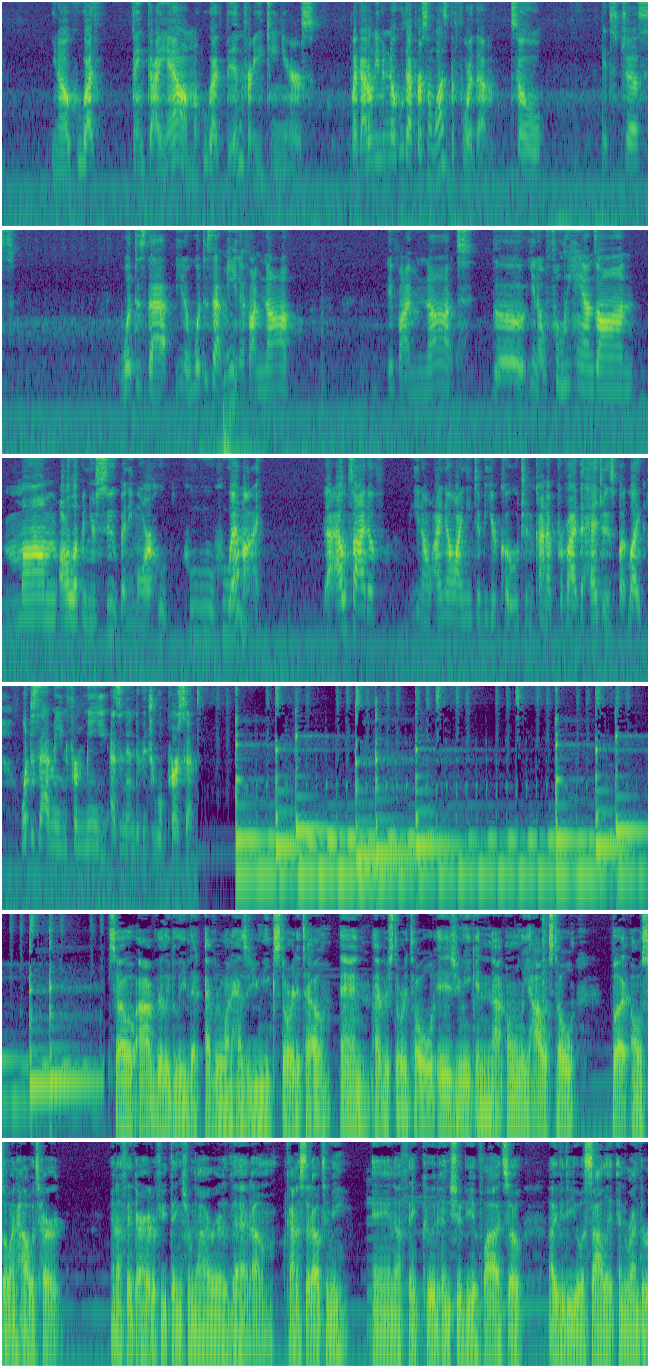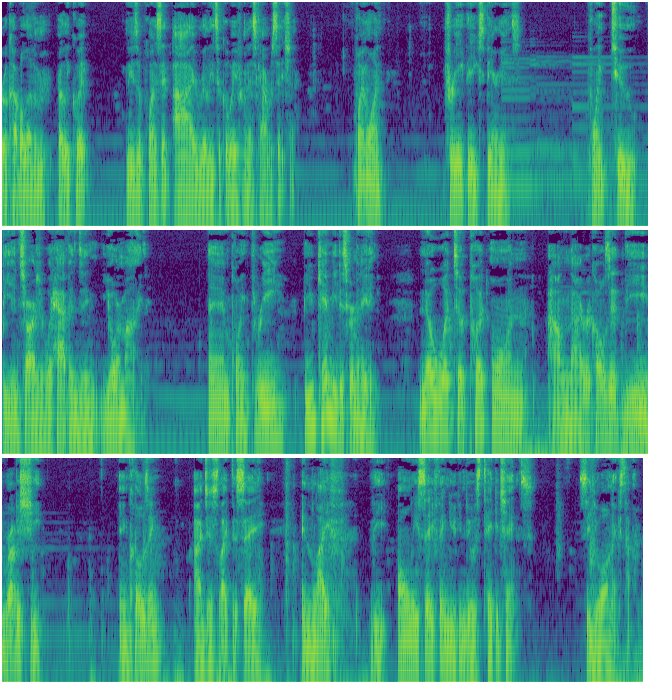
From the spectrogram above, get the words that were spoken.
you know, who I think I am, who I've been for 18 years. Like I don't even know who that person was before them. So it's just what does that, you know, what does that mean if I'm not if I'm not the, you know, fully hands-on mom all up in your soup anymore, who who who am I? Outside of, you know, I know I need to be your coach and kind of provide the hedges, but like what does that mean for me as an individual person? So I really believe that everyone has a unique story to tell, and every story told is unique in not only how it's told, but also in how it's heard. And I think I heard a few things from Naira that um, kind of stood out to me, and I think could and should be applied. So I even do you a solid and run through a couple of them really quick. These are points that I really took away from this conversation. Point one, create the experience. Point two, be in charge of what happens in your mind. And point three, you can be discriminating. Know what to put on how Naira calls it, the rubbish sheet. In closing, I just like to say in life, the only safe thing you can do is take a chance. See you all next time.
